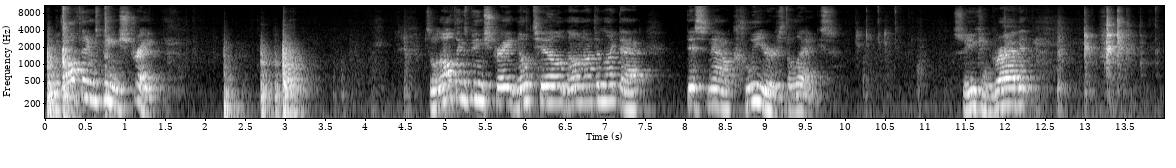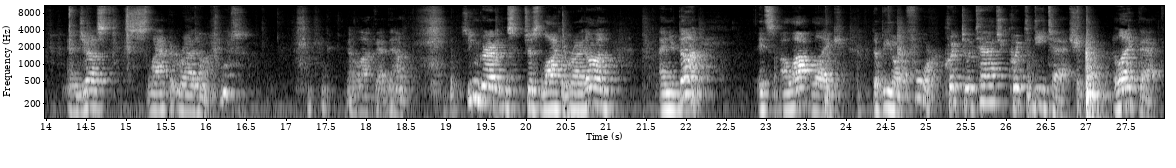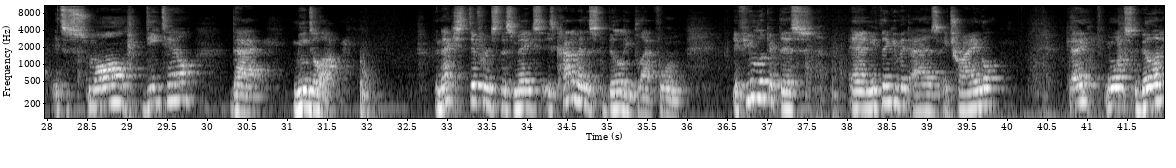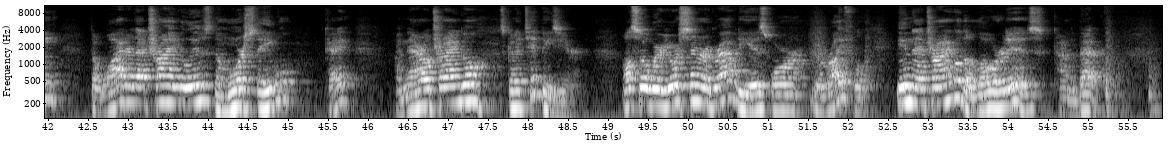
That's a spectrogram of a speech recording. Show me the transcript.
with all things being straight, so with all things being straight, no tilt, no nothing like that, this now clears the legs. So you can grab it and just slap it right on. Oops. Gotta lock that down. So you can grab it and just lock it right on and you're done. It's a lot like the BR4. Quick to attach, quick to detach. I like that. It's a small detail that means a lot. The next difference this makes is kind of in the stability platform. If you look at this and you think of it as a triangle, okay, you want stability, the wider that triangle is, the more stable, okay? A narrow triangle, it's gonna tip easier. Also, where your center of gravity is, or your rifle, in that triangle, the lower it is, kind of the better.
